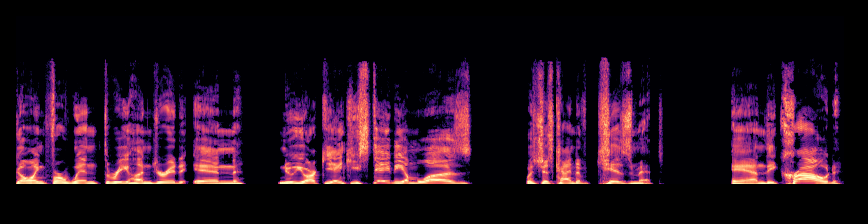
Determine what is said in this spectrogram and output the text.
going for win 300 in New York Yankee Stadium was was just kind of kismet. And the crowd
